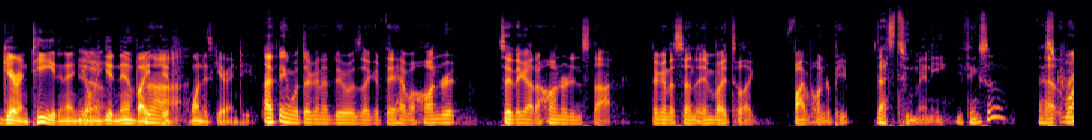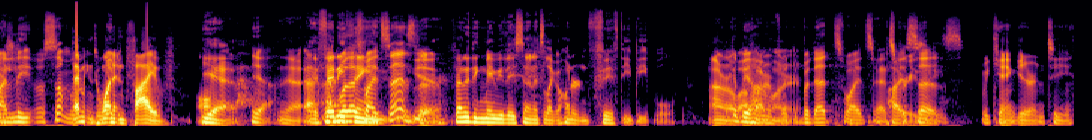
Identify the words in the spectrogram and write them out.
guaranteed, and then you Yeah. only get an invite Nah. if one is guaranteed. I think what they're gonna do is like if they have a hundred, say they got a hundred in stock, they're gonna send an invite to like 500 people. That's too many. You think so? That's That, well, at crazy. least something. That means one in five. all- yeah, Yeah. yeah. If well, anything, that's why it says yeah, there. If anything, maybe they send it to like 150 people. I don't It know could be about 150, 500. but that's why it's That's probably crazy. says we can't guarantee.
